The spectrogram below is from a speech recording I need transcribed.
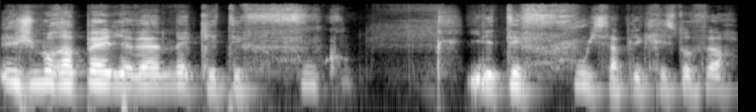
Et je me rappelle, il y avait un mec qui était fou. Il était fou, il s'appelait Christopher.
